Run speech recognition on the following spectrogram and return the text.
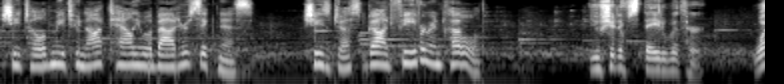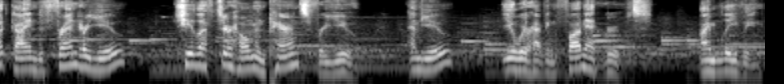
She told me to not tell you about her sickness. She's just got fever and cold. You should have stayed with her. What kind of friend are you? She left her home and parents for you. And you? You were having fun at Roots. I'm leaving.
